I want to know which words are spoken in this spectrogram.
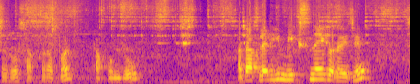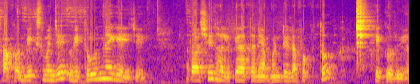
सर्व साखर आपण टाकून देऊ. आता आपल्याला ही मिक्स नाही करायचे. साखर मिक्स म्हणजे वितळून नाही घ्यायचे. आता अशीच हलक्या हाताने आपण त्याला फक्त हे करूया.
